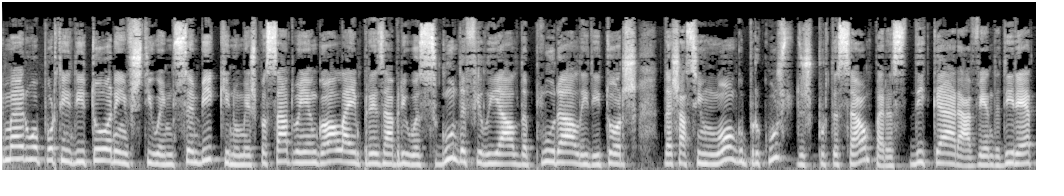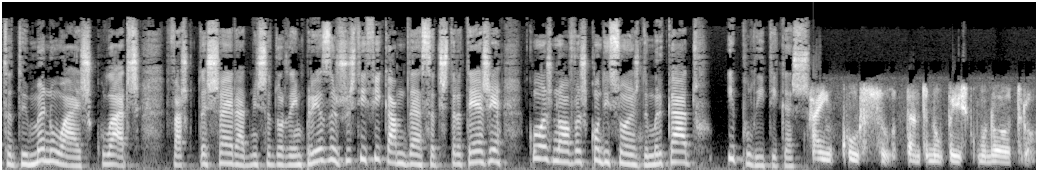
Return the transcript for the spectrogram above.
Primeiro, a Porta Editora investiu em Moçambique e no mês passado, em Angola, a empresa abriu a segunda filial da Plural Editores. Deixa assim um longo percurso de exportação para se dedicar à venda direta de manuais escolares. Vasco Teixeira, administrador da empresa, justifica a mudança de estratégia com as novas condições de mercado e políticas. Há em curso, tanto num país como no outro,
